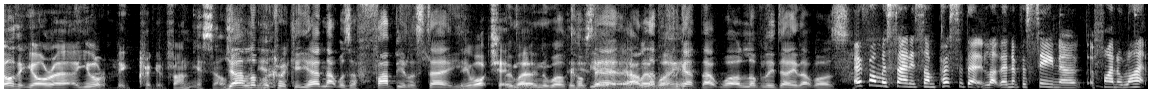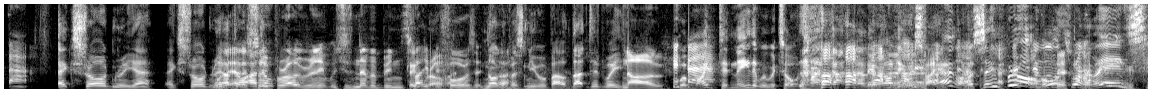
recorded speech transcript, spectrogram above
know that you're a, you're a big cricket fan yourself. Yeah, I love you? the cricket. Yeah, and that was a fabulous day. Did you watch it? In Where- winning the World Cup. Yeah, Yeah, I'll where never were you? forget that. What a lovely day that was. Everyone was saying it's unprecedented, like they've never seen a, a final like that. Extraordinary, yeah, extraordinary. Well, it I had don't- don't- super over in it, which has never been Super played over. before, has it? None So- of us knew about that, did we? No. Well, Mike didn't either. We were talking to Mike Gatting earlier on. He was like, hang on, a super over? What's one of these?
